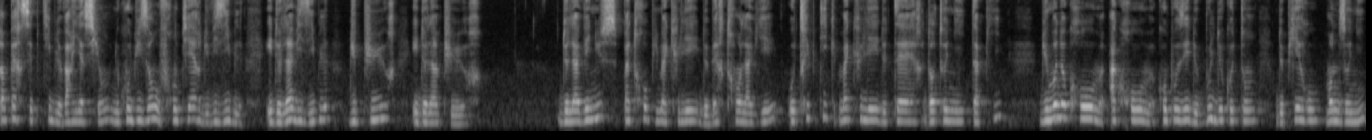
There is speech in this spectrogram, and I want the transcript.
imperceptibles variations nous conduisant aux frontières du visible et de l'invisible, du pur et de l'impur. De la Vénus pas immaculée de Bertrand Lavier au triptyque maculé de terre d'Anthony Tapi, du monochrome achrome composé de boules de coton de Piero Manzoni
